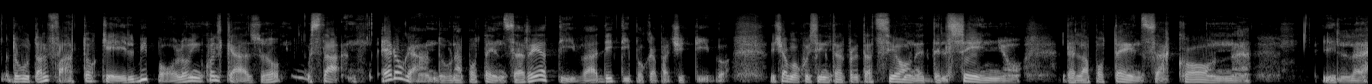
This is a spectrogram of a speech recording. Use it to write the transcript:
dovuto al fatto che il bipolo in quel caso sta erogando una potenza reattiva di tipo capacitivo. Diciamo questa interpretazione del segno della potenza con il,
